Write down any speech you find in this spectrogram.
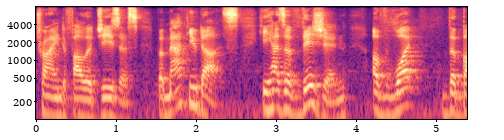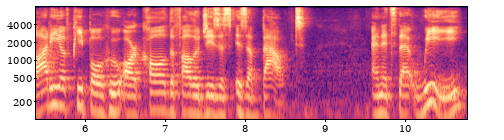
trying to follow Jesus, but Matthew does. He has a vision of what the body of people who are called to follow Jesus is about. And it's that we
